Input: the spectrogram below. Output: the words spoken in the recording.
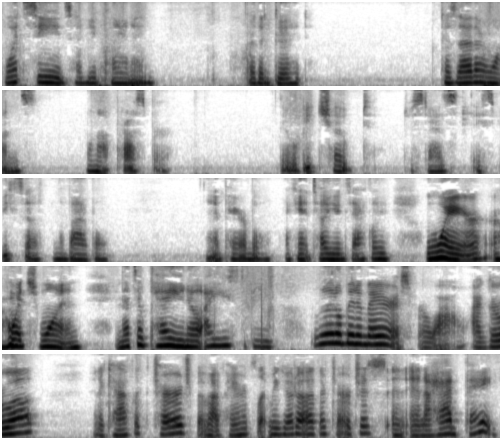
What seeds have you planted for the good? Because the other ones will not prosper. They will be choked, just as they speak of in the Bible in a parable. I can't tell you exactly where or which one. And that's okay. You know, I used to be little bit embarrassed for a while. I grew up in a Catholic church, but my parents let me go to other churches and, and I had faith.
